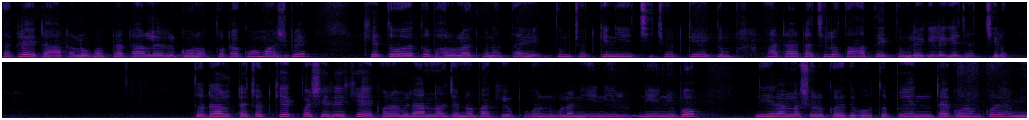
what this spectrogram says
থাকলে এটা আটালো ভাবটা ডালের ঘনত্বটা কম আসবে খেতেও এত ভালো লাগবে না। তাই একদম চটকে নিয়েছি। চটকে একদম আটা আটা ছিল, তা হাতে একদম লেগে লেগে যাচ্ছিল। তো ডালটা চটকে এক পাশে রেখে এখন আমি রান্নার জন্য বাকি উপকরণগুলো নিয়ে নিয়ে নিয়ে নিব। নিয়ে রান্না শুরু করে দেবো। তো প্যানটা গরম করে আমি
